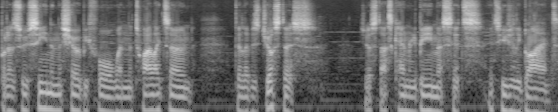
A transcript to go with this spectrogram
But as we've seen in the show before, when the Twilight Zone delivers justice, just ask Henry Bemis, it's, it's usually blind.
